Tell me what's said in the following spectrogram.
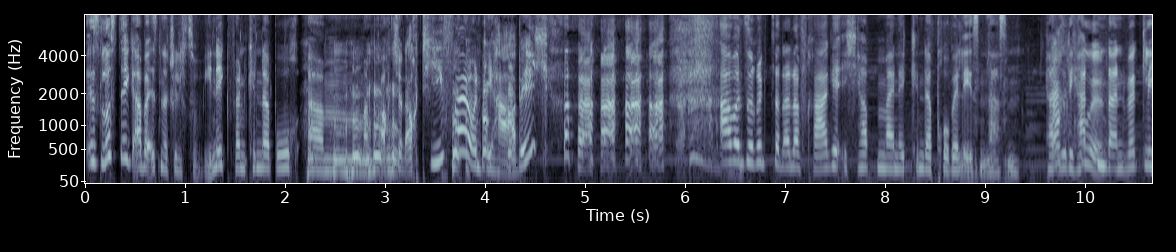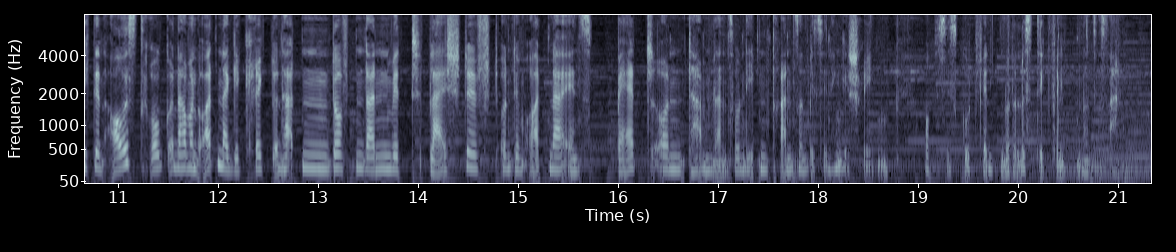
ist lustig, aber ist natürlich zu wenig für ein Kinderbuch. Ähm, man braucht schon auch Tiefe und die habe ich. aber zurück zu deiner Frage. Ich habe meine Kinderprobe lesen lassen. Also Ach, die hatten dann wirklich den Ausdruck und haben einen Ordner gekriegt und hatten, durften dann mit Bleistift und dem Ordner ins Bett und haben dann so nebendran so ein bisschen hingeschrieben, ob sie es gut finden oder lustig finden und so Sachen.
